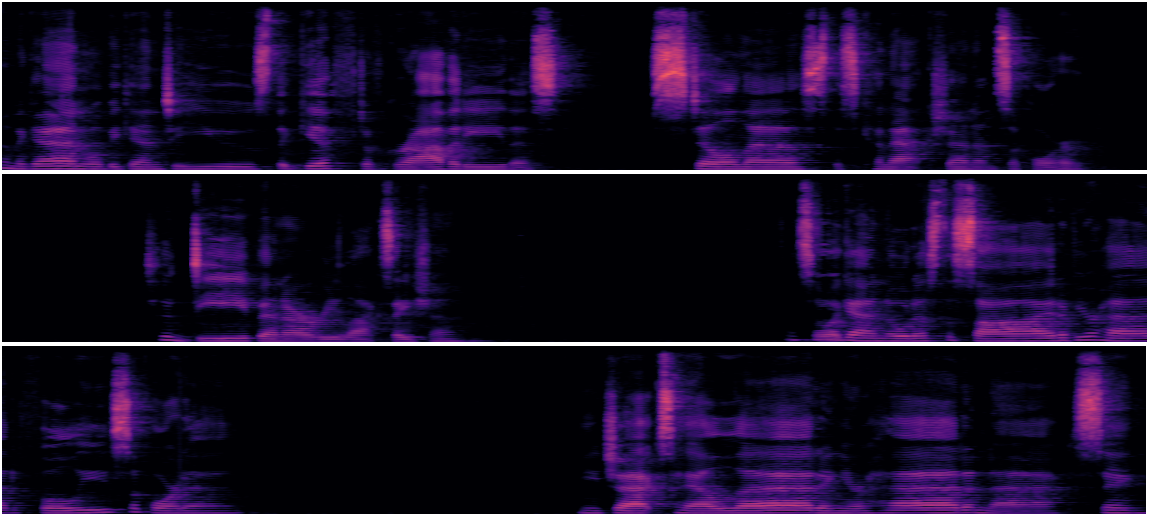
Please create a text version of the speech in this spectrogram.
And again, we'll begin to use the gift of gravity, this stillness, this connection and support to deepen our relaxation. And so again, notice the side of your head fully supported. Each exhale, letting your head and neck sink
